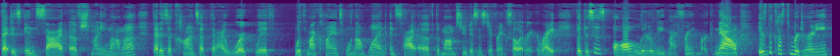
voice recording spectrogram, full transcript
that is inside of shmoney mama that is a concept that I work with with my clients one on one inside of the Moms Do Business Different Accelerator, right? But this is all literally my framework. Now, is the customer journey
